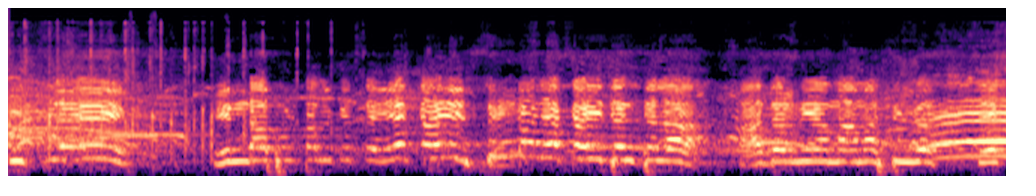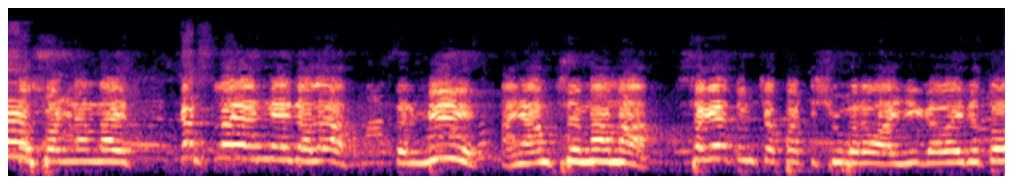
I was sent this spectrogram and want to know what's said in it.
कुठल्याही इंदापूर तालुक्यातल्या एकाही सिंगल एकाही जनतेला आदरणीय मामा सिंग एक सोडणार नाहीत. कसलाही अन्याय झाला? तर मी आणि आमचे मामा सगळे तुमच्या पाठीशी उभं राहा. ही गवाही देतो.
